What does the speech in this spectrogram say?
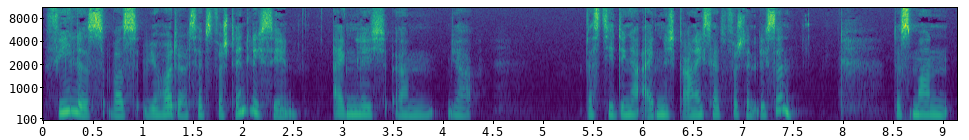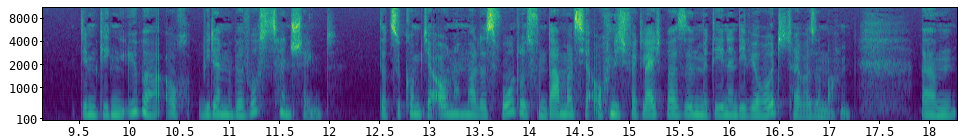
vieles, was wir heute als selbstverständlich sehen, eigentlich, ähm, ja, dass die Dinge eigentlich gar nicht selbstverständlich sind. Dass man dem Gegenüber auch wieder mehr Bewusstsein schenkt. Dazu kommt ja auch nochmal, dass Fotos von damals ja auch nicht vergleichbar sind mit denen, die wir heute teilweise machen. Ähm,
